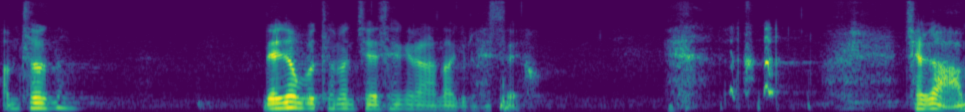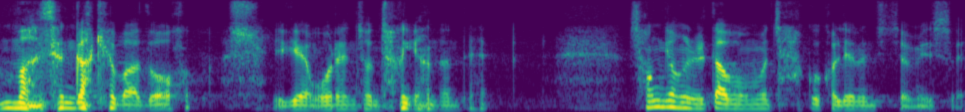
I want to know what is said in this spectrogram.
아무튼 내년부터는 제 생일을 안 하기로 했어요. 제가 암만 생각해봐도 이게 오랜 전통이었는데 성경을 읽다 보면 자꾸 걸리는 지점이 있어요.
